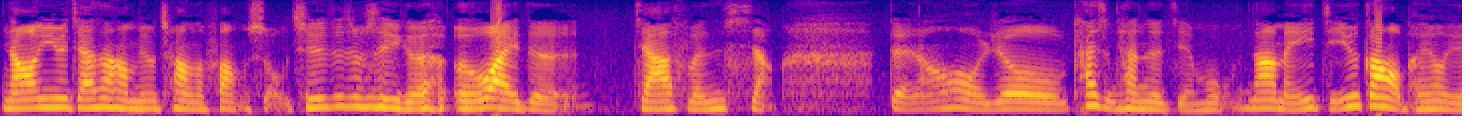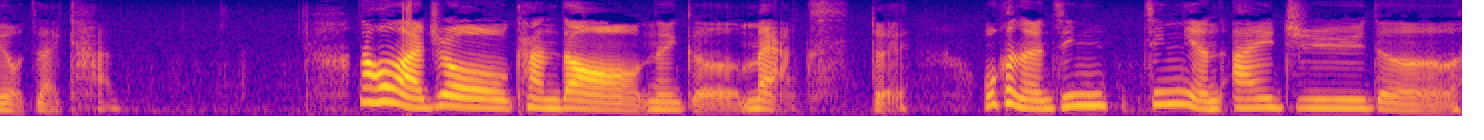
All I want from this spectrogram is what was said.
然后因为加上他们又唱了放手，其实这就是一个额外的加分项。对，然后我就开始看这个节目。那每一集，因为刚好朋友也有在看，那后来就看到那个 Max。对我可能今今年 IG 的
